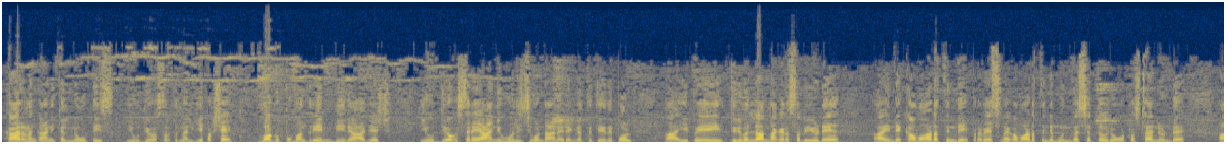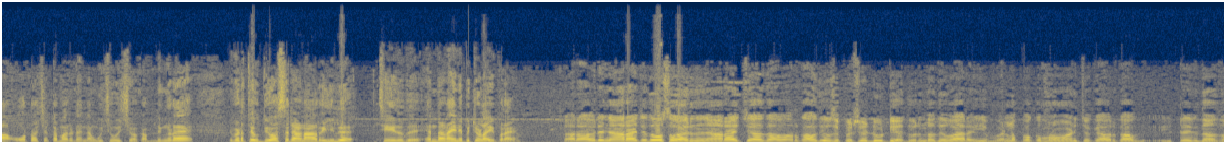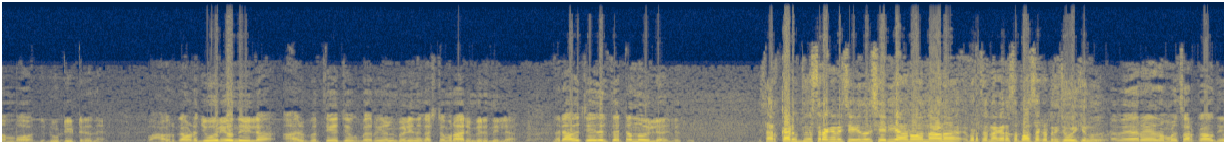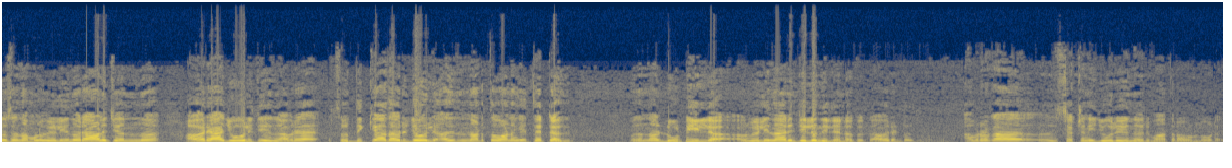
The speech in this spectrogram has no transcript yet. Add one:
കാരണം കാണിക്കൽ നോട്ടീസ് ഈ ഉദ്യോഗസ്ഥർക്ക് നൽകി. പക്ഷേ വകുപ്പ് മന്ത്രി എം രാജേഷ് ഈ ഉദ്യോഗസ്ഥരെ അനുകൂലിച്ചുകൊണ്ടാണ് രംഗത്തെത്തിയത്. ഇപ്പോൾ ഇപ്പൊ ഈ തിരുവല്ല നഗരസഭയുടെ അതിന്റെ കവാടത്തിന്റെ പ്രവേശന കവാടത്തിന്റെ മുൻവശത്ത് ഒരു ഓട്ടോ സ്റ്റാൻഡ് ഉണ്ട് ആ ഓട്ടോ ചേട്ടന്മാരോട് നമുക്ക് ചോദിച്ചു നോക്കാം. നിങ്ങളുടെ ഇവിടുത്തെ ഉദ്യോഗസ്ഥരാണ് ആ റീൽ ചെയ്തത്. എന്താണ് അതിനെപ്പറ്റിയുള്ള അഭിപ്രായം? സാർ അവർ ഞായറാഴ്ച ദിവസമായിരുന്നു. ഞായറാഴ്ച അത് അവർക്ക് അവധി ദിവസം സ്പെഷ്യൽ ഡ്യൂട്ടിയാണ് ദുരന്ത നിവാര ഈ വെള്ളപ്പൊക്കം പ്രമാണിച്ചൊക്കെ അവർക്ക് ഇട്ടിരുന്ന സംഭവം ഡ്യൂട്ടി ഇട്ടിരുന്നേ. അപ്പോൾ അവർക്ക് അവിടെ ജോലിയൊന്നുമില്ല. ആരും പ്രത്യേകിച്ച് വെറിയ- വെളിയിൽ നിന്ന് കസ്റ്റമർ ആരും വരുന്നില്ല. അന്നേരം അത് ചെയ്തതിൽ തെറ്റൊന്നുമില്ല അതിന്റെ സർക്കാർ ഉദ്യോഗസ്ഥർ അങ്ങനെ ചെയ്യുന്നത് ശരിയാണോ എന്നാണ് ഇവിടുത്തെ നഗരസഭാ സെക്രട്ടറി ചോദിക്കുന്നത്. ഇവിടെ വേറെ നമ്മൾ സർക്കാർ ഉദ്യോഗസ്ഥർ നമ്മൾ വെളിയിൽ നിന്ന് ഒരാൾ ചെന്ന് അവരെ ആ ജോലി ചെയ്യുന്നു. അവരെ ശ്രദ്ധിക്കാതെ അവർ ജോലി അത് നടത്തുവാണെങ്കിൽ തെറ്റത്. എന്നാൽ ഡ്യൂട്ടി ഇല്ല. അവർ വെളിയിൽ നിന്ന് ആരും ചെല്ലുന്നില്ല എന്റെ അകത്തോട്ട്. അവർ അവരുടെ സെക്ഷനിൽ ജോലി ചെയ്യുന്നവർ മാത്രമേ ഉള്ളൂ അവിടെ.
